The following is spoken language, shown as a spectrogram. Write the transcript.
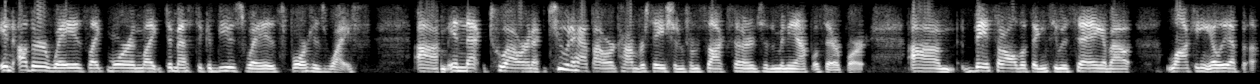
in other ways, like more in like domestic abuse ways for his wife. Um, in that two hour and two and a half hour conversation from Sauk Centre to the Minneapolis airport, um, based on all the things he was saying about locking Ilya up,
